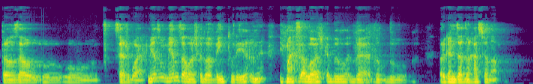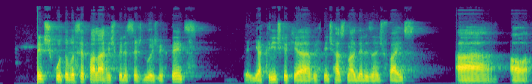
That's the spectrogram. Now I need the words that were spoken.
para usar o, o, o, Sérgio Buarque, mesmo menos a lógica do aventureiro, né, e mais a lógica do, da, do, do organizador racional. Gente escuta você falar a respeito dessas duas vertentes e a crítica que a vertente racional idealizante faz a, a,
